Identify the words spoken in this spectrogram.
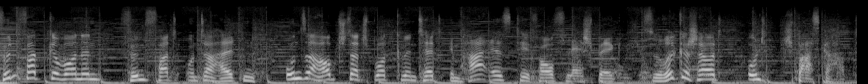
Fünf hat gewonnen, fünf hat unterhalten. Unser Hauptstadtsportquintett im HSTV Flashback. Zurückgeschaut und Spaß gehabt.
